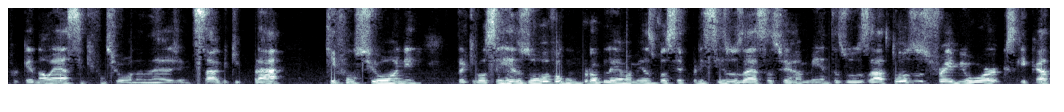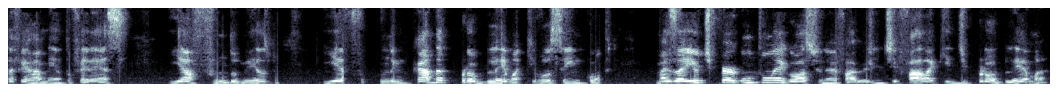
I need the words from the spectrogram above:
porque não é assim que funciona, né? A gente sabe que para que funcione, para que você resolva algum problema mesmo, você precisa usar essas ferramentas, usar todos os frameworks que cada ferramenta oferece ir a fundo mesmo, ir a fundo em cada problema que você encontra. Mas aí eu te pergunto um negócio, né, Fábio? A gente fala aqui de problema.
